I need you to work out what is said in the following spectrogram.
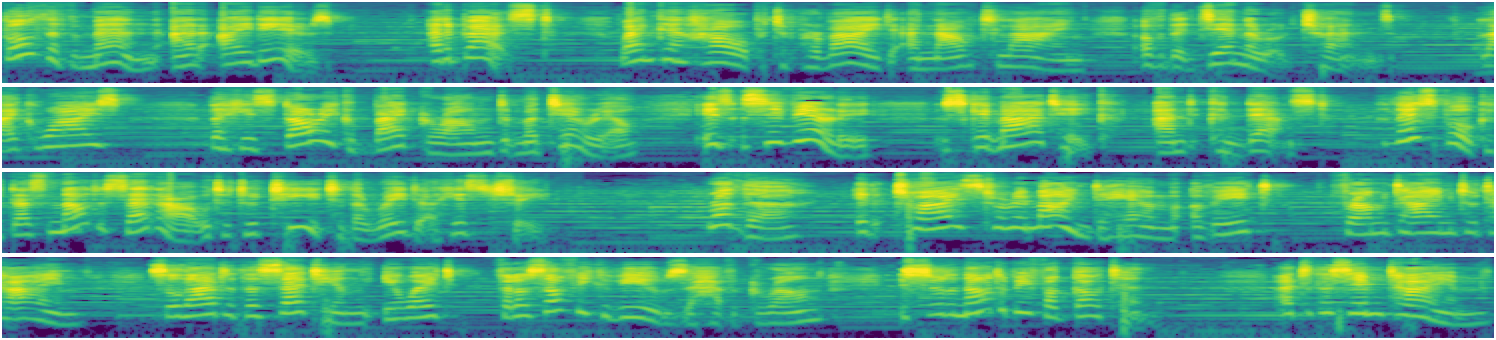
both of men and ideas. At best, one can hope to provide an outline of the general trend. Likewise, the historic background material is severely schematic and condensed. This book does not set out to teach the reader history. Rather, it tries to remind him of it from time to time, so that the setting in which philosophic views have grown should not be forgotten. At the same time,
